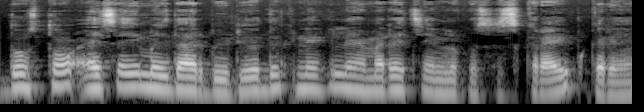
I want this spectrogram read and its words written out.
दोस्तों ऐसे ही मज़ेदार वीडियो देखने के लिए हमारे चैनल को सब्सक्राइब करें।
